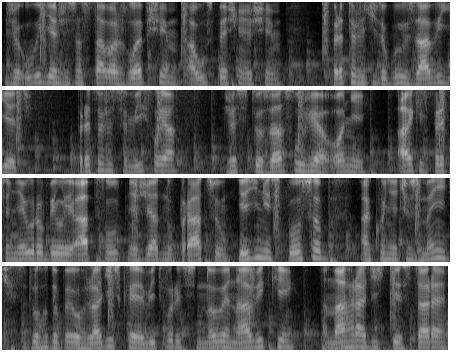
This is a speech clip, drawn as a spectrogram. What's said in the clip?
že uvidia, že sa stávaš lepším a úspešnejším, pretože ti to budú závidieť, pretože si myslia, že si to zaslúžia oni, aj keď preto neurobili absolútne žiadnu prácu. Jediný spôsob, ako niečo zmeniť z dlhodobého hľadiska je vytvoriť si nové návyky a nahradiť tie staré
